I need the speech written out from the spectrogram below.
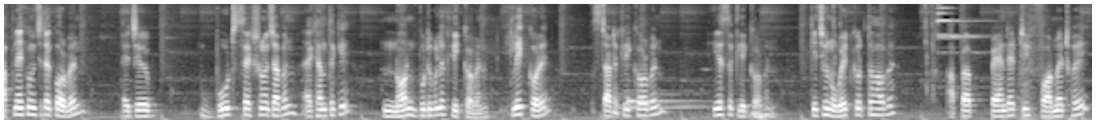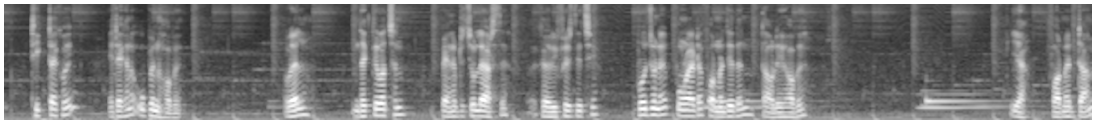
আপনি এখন যেটা করবেন, এই যে বুট সেকশনে যাবেন, এখান থেকে নন বুটেবলে ক্লিক করবেন। ক্লিক করে স্টার্টে ক্লিক করবেন ইয়েসে ক্লিক করবেন। কিছুক্ষণ ওয়েট করতে হবে, আপনার প্যান ড্রাইভটি ফরম্যাট হয়ে, ঠিকঠাক হয়ে এটা এখানে ওপেন হবে। ওয়েল দেখতে পাচ্ছেন প্যান চলে আসছে রিফ্রেশ দিচ্ছি। প্রয়োজনে পুনরায় একটা ফরম্যাট দিয়ে দেন, তাহলেই হবে। ইয়া ফরম্যাট ডান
